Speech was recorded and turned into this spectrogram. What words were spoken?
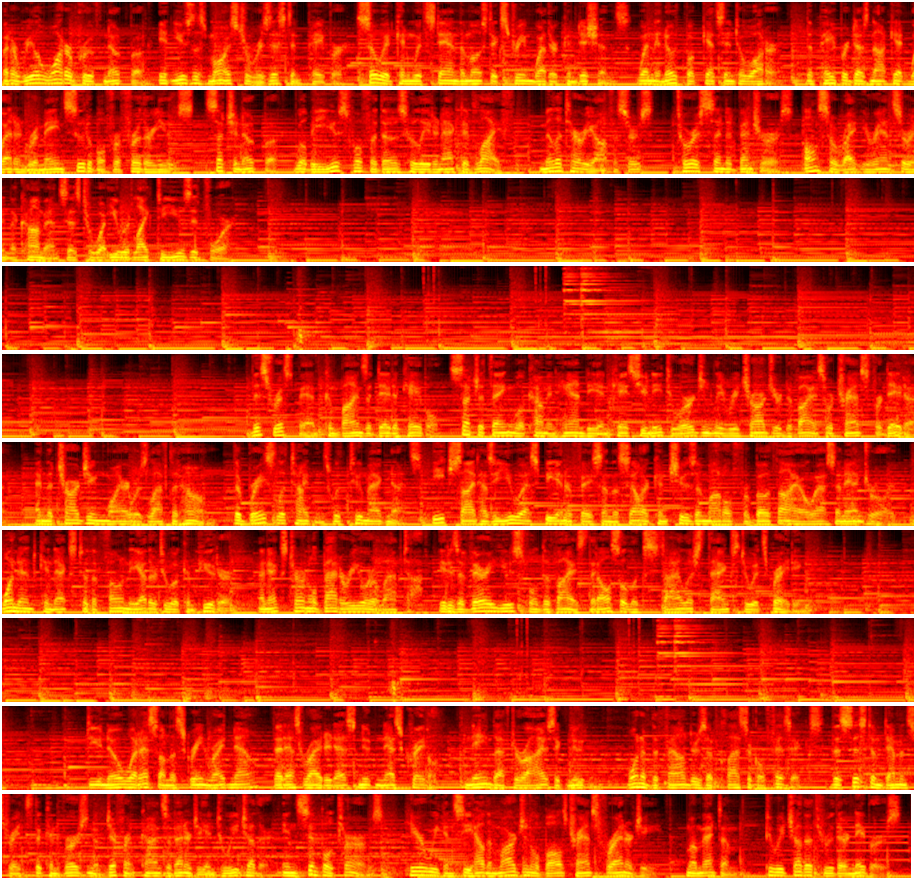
But a real waterproof notebook. It uses moisture-resistant paper, so it can withstand the most extreme weather conditions. When the notebook gets into water, the paper does not get wet and remains suitable for further use. Such a notebook will be useful for those who lead an active life, military officers, tourists and adventurers. Also write your answer in the comments as to what you would like to use it for. This wristband combines a data cable. Such a thing will come in handy in case you need to urgently recharge your device or transfer data, and the charging wire was left at home. The bracelet tightens with two magnets. Each side has a USB interface and the seller can choose a model for both iOS and Android. One end connects to the phone the other to a computer, an external battery or a laptop. It is a very useful device that also looks stylish thanks to its braiding. Do you know what S on the screen right now? That S right at S Newton S cradle, named after Isaac Newton, one of the founders of classical physics. The system demonstrates the conversion of different kinds of energy into each other. In simple terms, here we can see how the marginal balls transfer energy, momentum, to each other through their neighbors.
